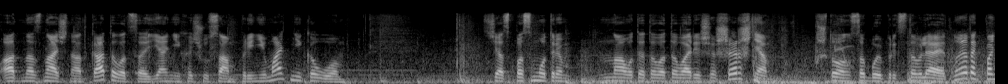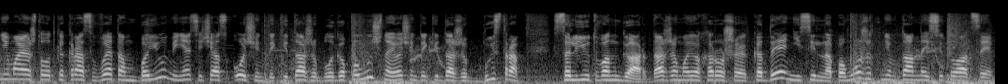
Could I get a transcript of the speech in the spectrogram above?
Однозначно откатываться. Я не хочу сам принимать никого. Сейчас посмотрим на вот этого товарища Шершня что он собой представляет. Но я так понимаю, что вот как раз в этом бою меня сейчас очень-таки даже благополучно и очень-таки даже быстро сольют в ангар. Даже мое хорошее КД не сильно поможет мне в данной ситуации.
